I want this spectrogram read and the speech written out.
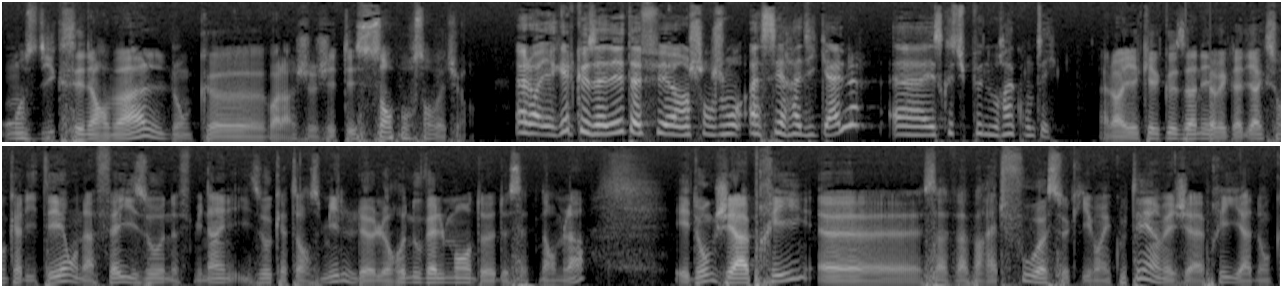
on se dit que c'est normal, donc euh, voilà, j'étais 100% voiture. Alors il y a quelques années, tu as fait un changement assez radical, euh, est-ce que tu peux nous raconter? Alors il y a quelques années avec la direction qualité, on a fait ISO 9001, ISO 14000, le, renouvellement de, cette norme-là. Et donc j'ai appris, euh, ça va paraître fou à ceux qui vont écouter, hein, mais j'ai appris il y a donc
